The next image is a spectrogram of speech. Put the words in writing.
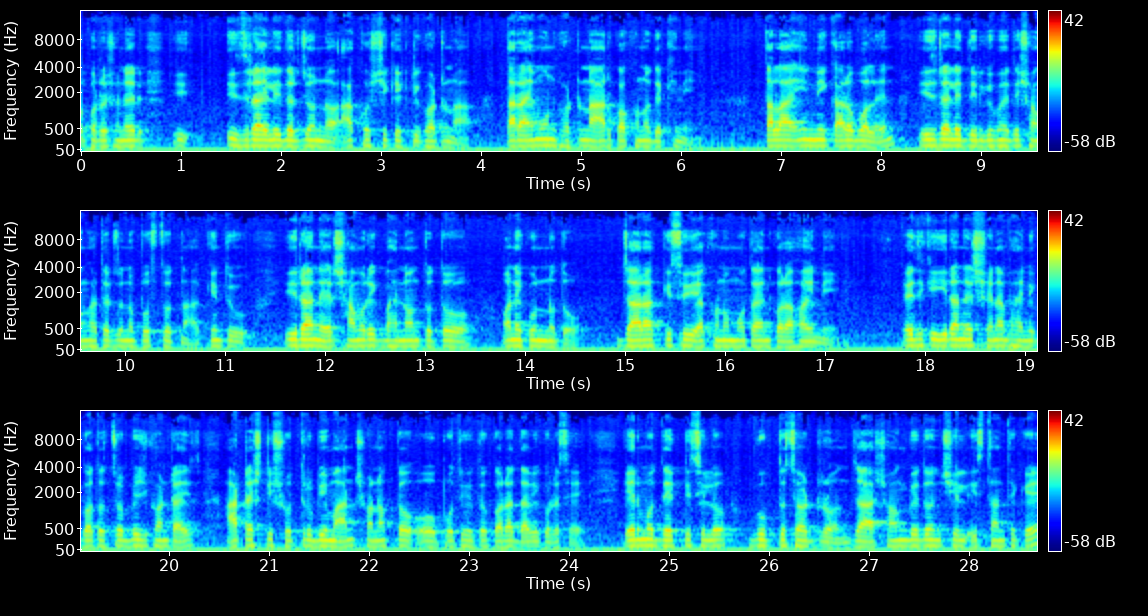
অপারেশনের ইসরায়েলিদের জন্য আকস্মিক একটি ঘটনা। তারা এমন ঘটনা আর কখনো দেখেনি। তালাইনিক আরও বলেন, ইসরায়েলের দীর্ঘমেয়াদী সংঘাতের জন্য প্রস্তুত না, কিন্তু ইরানের সামরিক বাহিনী অন্তত অনেক উন্নত, যারা কিছুই এখনও মোতায়েন করা হয়নি। এদিকে ইরানের সেনাবাহিনী গত চব্বিশ ঘন্টায় আঠাশটি শত্রু বিমান শনাক্ত ও প্রতিহত করার দাবি করেছে। এর মধ্যে একটি ছিল গুপ্তচর ড্রোন, যা সংবেদনশীল স্থান থেকে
